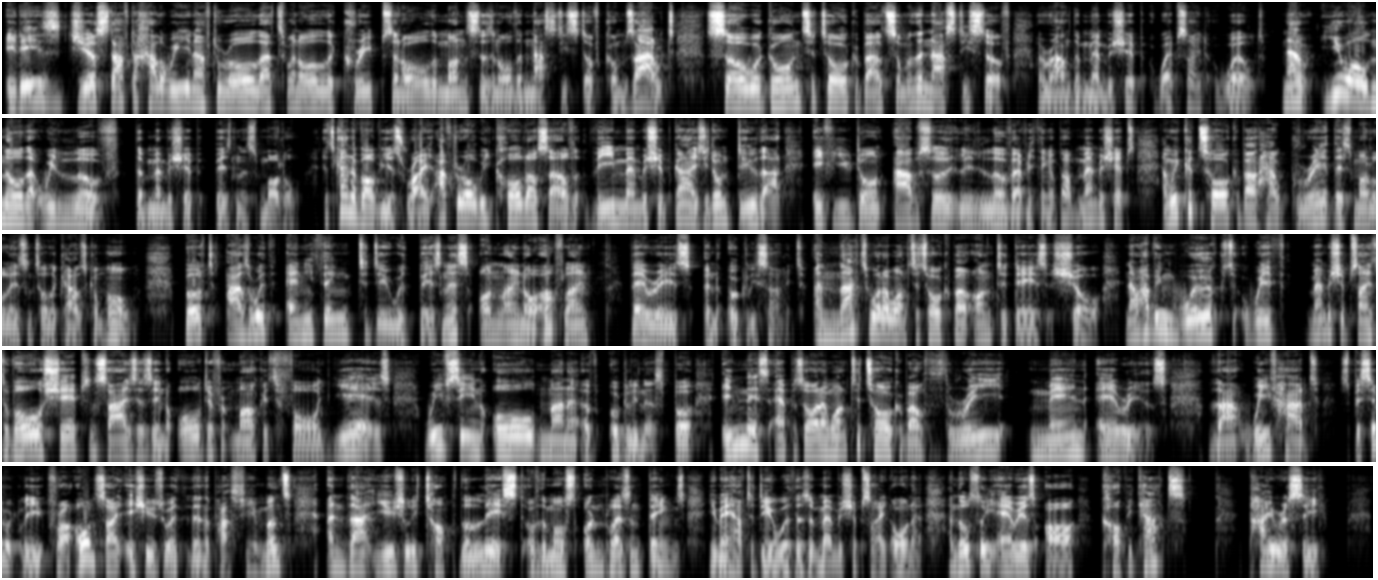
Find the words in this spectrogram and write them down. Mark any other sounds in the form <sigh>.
It is just after Halloween, after all. That's when all the creeps and all the monsters and all the nasty stuff comes out. So, we're going to talk about some of the nasty stuff around the membership website world. Now, you all know that we love the membership business model. It's kind of obvious, right? After all, we called ourselves the membership guys. You don't do that if you don't absolutely love everything about memberships. And we could talk about how great this model is until the cows come home. But as with anything to do with business, online or offline, there is an ugly side. And that's what I want to talk about on today's show. Now, having worked with membership sites of all shapes and sizes in all different markets for years. We've seen all manner of ugliness, but in this episode, I want to talk about three main areas that we've had specifically for our own site issues with within the past few months, and that usually top the list of the most unpleasant things you may have to deal with as a membership site owner. And those three areas are copycats, piracy,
